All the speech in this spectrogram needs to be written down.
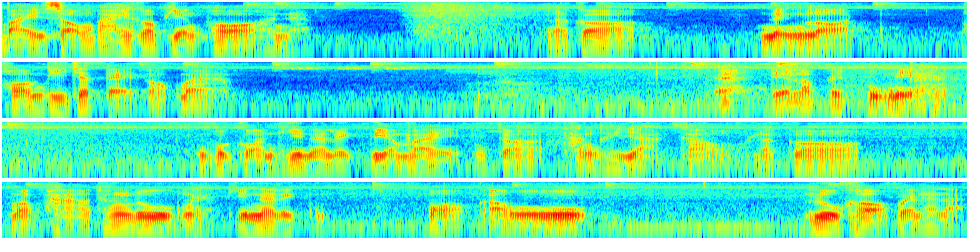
ใบสองใบก็เพียงพอนะแล้วก็หนึ่งหลอดพร้อมที่จะแตกออกมาอะเดี๋ยวเราไปปลูกนี่ฮะอุปกรณ์ที่นาเล็กเตรียมไว้ ก็ทั้งขยะเก่า แล้วก็มะพร้าวทั้งลูกนะที่นาเล็ก ปอกเอาลูกเขาออกไปแล้วล่ะ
